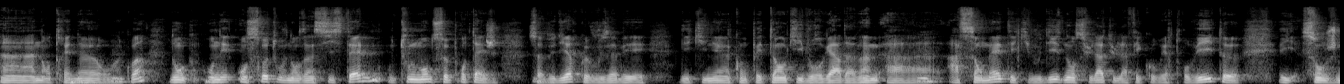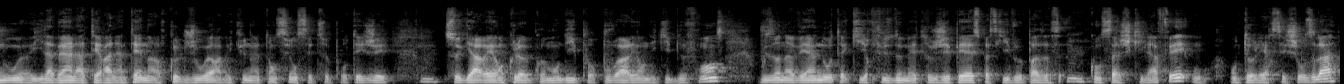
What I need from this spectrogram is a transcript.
un, entraîneur ou un quoi. Donc on est, on se retrouve dans un système où tout le monde se protège. Ça veut dire que vous avez des kinés incompétents qui vous regardent à, 20, à, à 100 mètres et qui vous disent non celui-là tu l'as fait courir trop vite. son genou, euh, il avait un latéral interne alors que le joueur avec une intention c'est de se protéger, mm. se garer en club comme on dit pour pouvoir aller en équipe de France. Vous en avez un autre qui refuse de mettre le GPS parce qu'il veut pas mm. qu'on sache qu'il a fait. On, on tolère ces choses-là.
